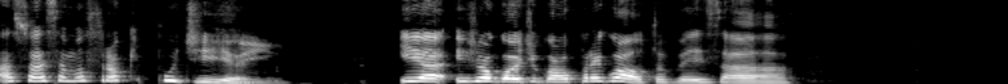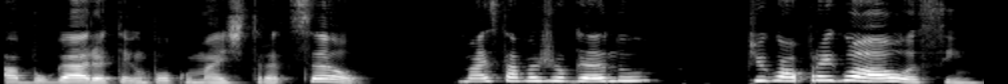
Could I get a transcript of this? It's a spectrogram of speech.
a Suécia mostrou que podia. Sim. E, a- e jogou de igual para igual. Talvez a, a Bulgária tenha um pouco mais de tradição, mas estava jogando de igual para igual, assim.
